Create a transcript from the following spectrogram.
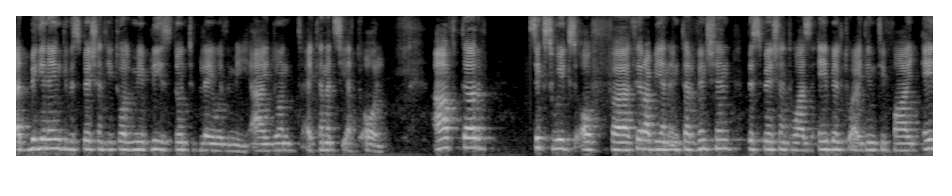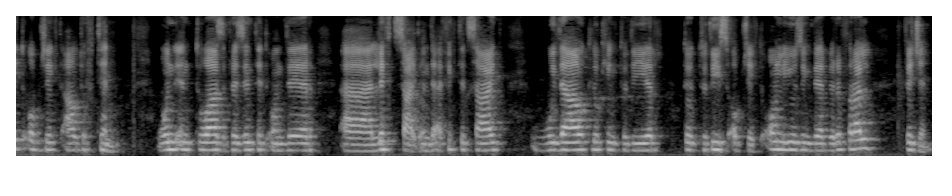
At beginning this patient he told me please don't play with me. I don't i cannot see at all. After six weeks of uh, therapy and intervention this patient was able to identify eight objects out of 10 when it was presented on their uh, left side on the affected side without looking to their to, to these objects only using their peripheral vision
